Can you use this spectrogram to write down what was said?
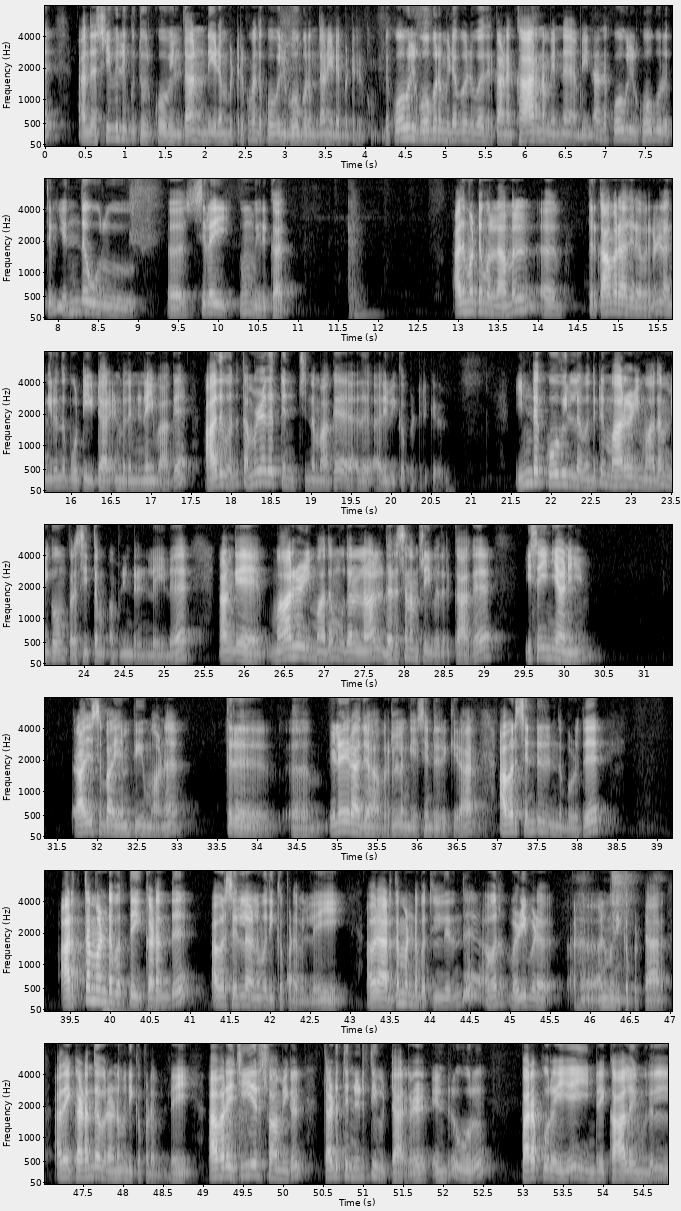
அந்த ஸ்ரீவில்லிபுத்தூர் கோவில் தான் வந்து இடம்பெற்றிருக்கும். அந்த கோவில் கோபுரம் தான் இடம்பெற்றிருக்கும். இந்த கோவில் கோபுரம் இடம்பெறுவதற்கான காரணம் என்ன அப்படின்னா அந்த கோவில் கோபுரத்தில் எந்த ஒரு சிலையும் இருக்காது. அது மட்டும் இல்லாமல் திரு காமராஜர் அவர்கள் அங்கிருந்து போட்டியிட்டார் என்பதன் நினைவாக அது வந்து தமிழகத்தின் சின்னமாக அது அறிவிக்கப்பட்டிருக்கிறது. இந்த கோவிலில் வந்துட்டு மார்கழி மாதம் மிகவும் பிரசித்தம் அப்படின்ற நிலையில் அங்கே மார்கழி மாதம் முதல் நாள் தரிசனம் செய்வதற்காக இசைஞானியும் ராஜ்யசபா எம்பியுமான திரு இளையராஜா அவர்கள் அங்கே சென்றிருக்கிறார். அவர் சென்றிருந்த பொழுது அர்த்த மண்டபத்தை கடந்து அவர் செல்ல அனுமதிக்கப்படவில்லை. அவர் அர்த்த மண்டபத்திலிருந்து அவர் வழிபட அனு அனுமதிக்கப்பட்டார். அதை கடந்து அவர் அனுமதிக்கப்படவில்லை. அவரை ஜீயர் சுவாமிகள் தடுத்து நிறுத்திவிட்டார்கள் என்று ஒரு பரப்புரையை இன்றைய காலை முதல்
